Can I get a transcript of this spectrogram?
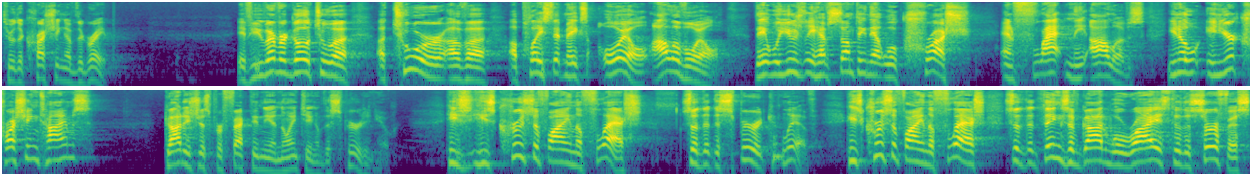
Through the crushing of the grape. If you ever go to a, a tour of a, a place that makes oil, olive oil, they will usually have something that will crush and flatten the olives. You know, in your crushing times, God is just perfecting the anointing of the Spirit in you. He's, he's crucifying the flesh so that the Spirit can live. He's crucifying the flesh so that things of God will rise to the surface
